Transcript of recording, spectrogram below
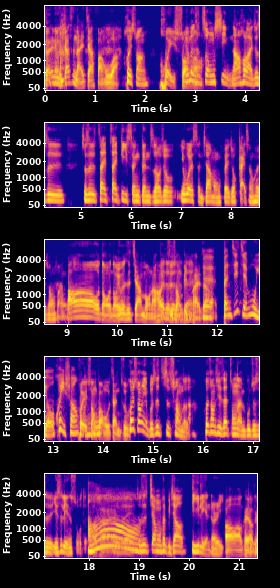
对，你们家是哪一家房屋啊？惠双，慧双、哦、原本是中信，然后后来就是就是在在地生根之后，就因为省加盟费，就改成慧双房屋。哦，我懂我懂，原本是加盟，然后自创品牌这样。对，对，对，对，本集节目由慧双慧双房屋赞助。慧双也不是自创的啦，慧双其实在中南部就是也是连锁的。哦，对，对，就是加盟费比较低廉而已。哦，OK OK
